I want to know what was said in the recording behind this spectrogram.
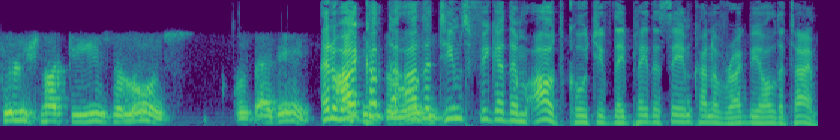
foolish not to use the laws because they're there. and why can't the laws other teams figure them out, Coach, if they play the same kind of rugby all the time?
